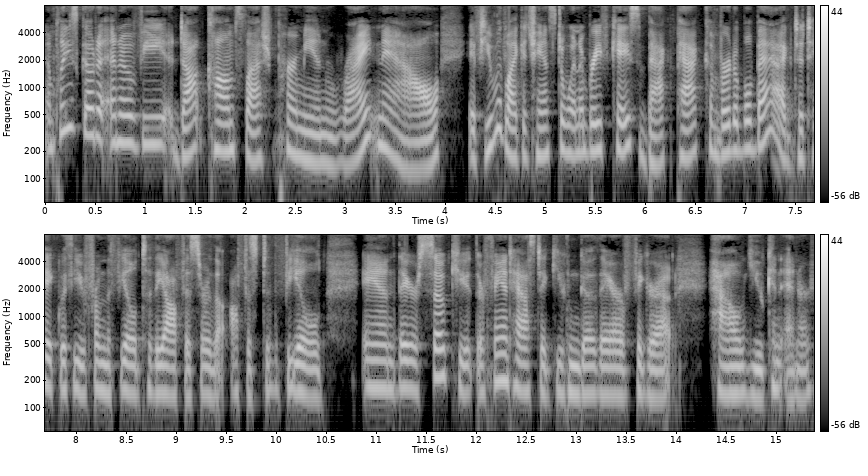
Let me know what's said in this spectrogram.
And please go to nov.com slash Permian right now if you would like a chance to win a briefcase, backpack, convertible bag to take with you from the field to the office or the office to the field. And they are so cute. They're fantastic. You can go there, figure out how you can enter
